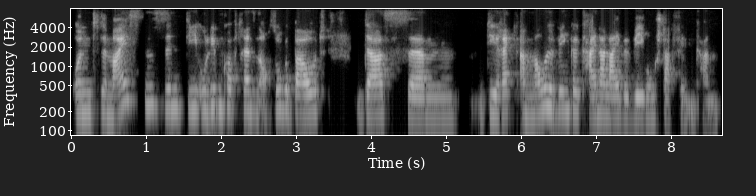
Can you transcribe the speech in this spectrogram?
Und äh, meistens sind die Olivenkopftrensen auch so gebaut, dass ähm, direkt am Maulwinkel keinerlei Bewegung stattfinden kann.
